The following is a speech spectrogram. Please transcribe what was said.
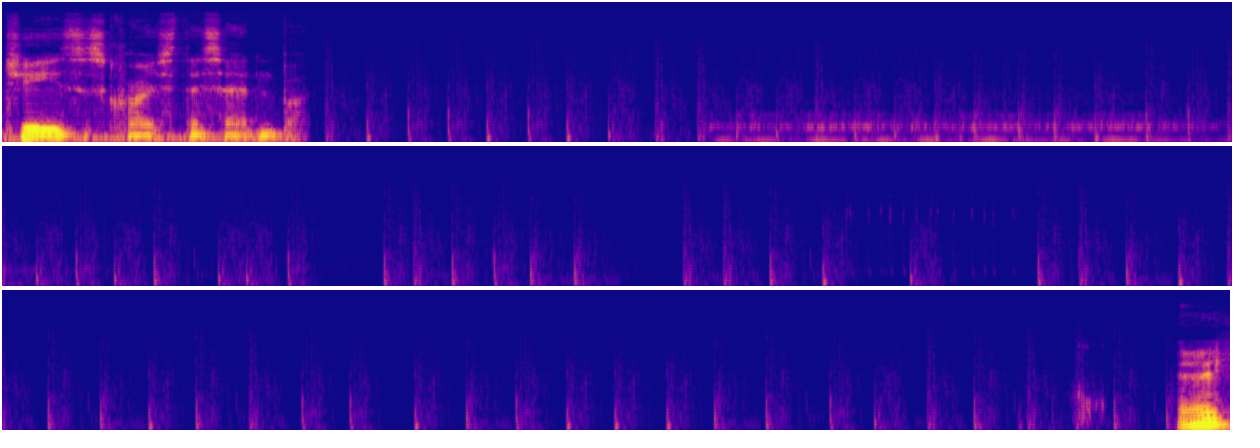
Jesus Christ, this end but Okay.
